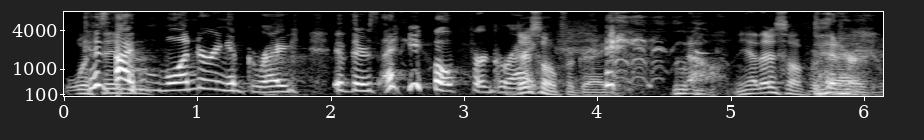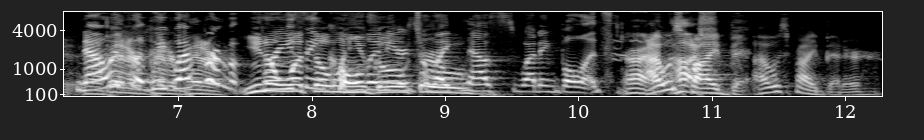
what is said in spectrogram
Because I'm wondering if Greg, if there's any hope for Greg. there's hope for Greg. no. Yeah, there's hope for Bitter. Greg. Now Bitter, it's like we went bitter. from You know what, freezing though, when you cold in go here to like now sweating bullets. All right, I was hush. probably bi- I was probably bitter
